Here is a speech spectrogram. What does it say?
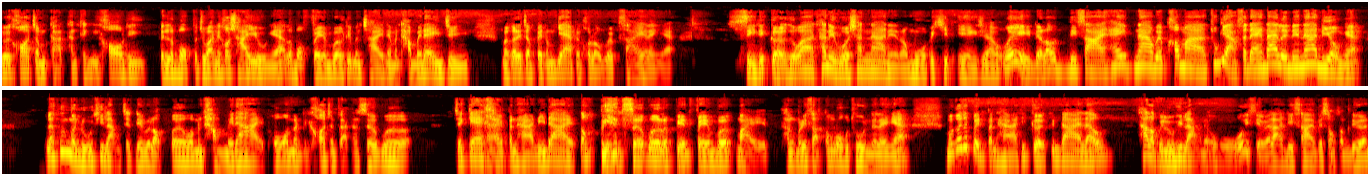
ด้วยข้อจำกัดทางเทคนิคที่เป็นระบบปัจจุบันที่เขาใช้อยู่เงี้ยระบบ framework ที่มันใช้เนี่ยมันทำไม่ได้จริงๆ มันก็เลยจำเป็นต้องแยกเป็นคนละเว็บไซต์อะไรเงี้ย สิ่งที่เกิดคือว่าถ้าในเวอร์ชันหน้าเนี่ยเรามัวไปคิดเองใช่ไหมเอ้ยเดี๋ยวเราดีไซน์ให้หน้าเว็บเข้ามาทุกอย่างแสดงได้เลยในหน้าเดียวอย่างเงี้ยแล้วเพิ่งมารู้ทีหลังจาก developer ว่ามันทำไม่ได้ เพราะว่ามันเป็นข้อจำกัดทางเซิร์ฟเวอร์จะแก้ไขปัญหานี้ได้ต้องเปลี่ยนเซิร์ฟเวอร์หรือเปลี่ยน framework ใหม่ทางบริษัทต้องลงทุนอะไรเงี้ย มันก็จะเป็นปัญหาที่เกิดขึ้นได้แล้ว ถ้าเราไปรู้ที่หลังเนี่ยโอ้โหเสียเวลาดีไซน์ไปสองสาเดือน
